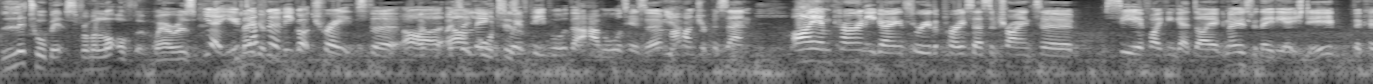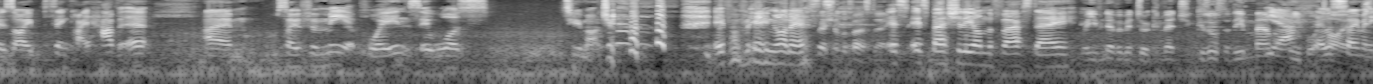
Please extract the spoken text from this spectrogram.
little bits from a lot of them. Whereas Yeah, you've Megan- definitely got traits that are, are linked autism. with people that have autism. Yeah. hundred percent. I am currently going through the process of trying to see if I can get diagnosed with ADHD because I think I have it. Um, so for me, at points, it was too much. if I'm being honest, especially on the first day. Es- especially on the first day. where you've never been to a convention because also the amount Yeah, of people there at was times, so many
